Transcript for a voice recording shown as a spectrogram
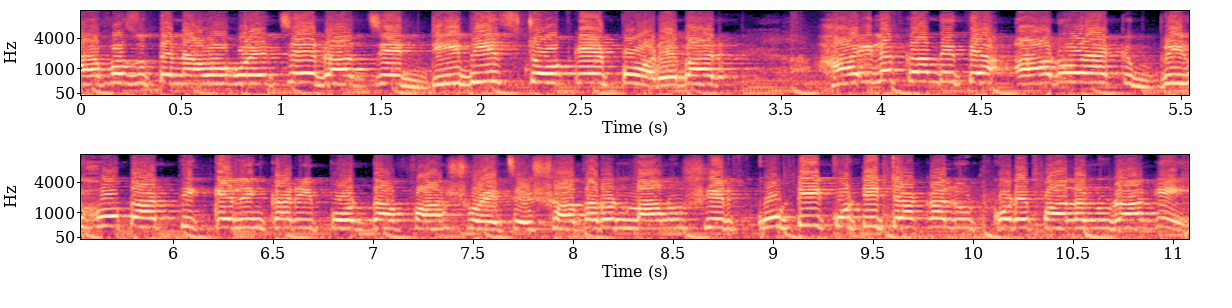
হেফাজতে নেওয়া হয়েছে। রাজ্যে ডিবি স্টকের পর এবার হাইলাকান্দিতে আরও এক বৃহৎ আর্থিক কেলেঙ্কারি পর্দা ফাঁস হয়েছে। সাধারণ মানুষের কোটি কোটি টাকা লুট করে পালানোর আগেই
